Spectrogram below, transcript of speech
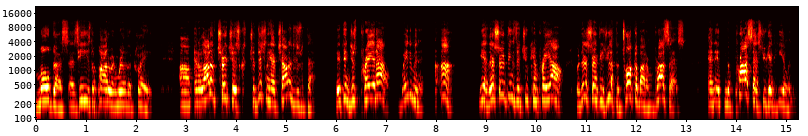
mold us, as He's the potter and we're the clay. Um, and a lot of churches traditionally have challenges with that. They think just pray it out. Wait a minute. Uh uh-uh. uh Yeah, there's certain things that you can pray out, but there's certain things you have to talk about and process. And in the process, you get healing.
